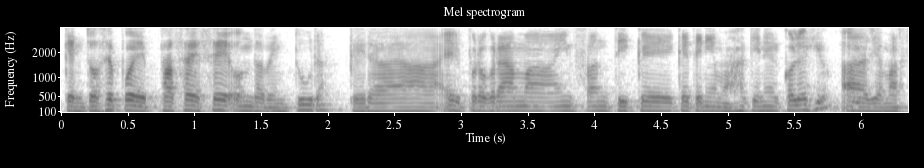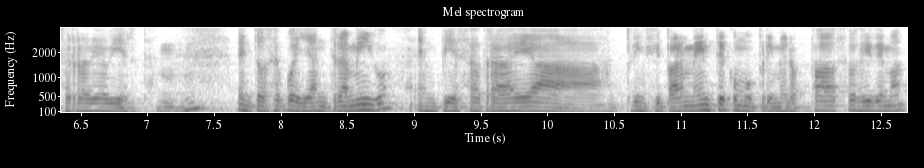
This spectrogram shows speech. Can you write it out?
Que entonces pues pasa de ser Onda Aventura, que era el programa infantil que, teníamos aquí en el colegio, a llamarse Radio Abierta. Entonces pues ya entre amigos empieza a traer a, principalmente como primeros pasos y demás,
